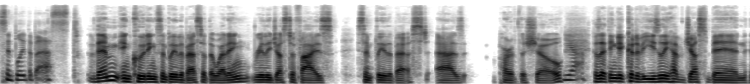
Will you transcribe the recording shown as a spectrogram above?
simply the best. Them including Simply the Best at the wedding really justifies Simply the Best as part of the show. Yeah. Because I think it could have easily have just been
